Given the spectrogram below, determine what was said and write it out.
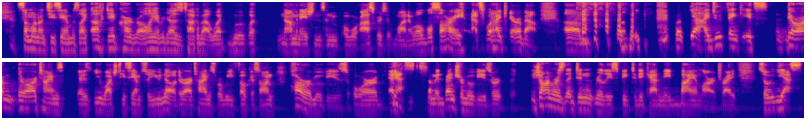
someone on TCM was like, "Oh, Dave Karger, all he ever does is talk about what what nominations and Oscars it won." And well, well, sorry, that's what I care about. Um, but yeah, I do think it's there are there are times as you watch TCM, so you know there are times where we focus on horror movies or yes. some adventure movies or genres that didn't really speak to the Academy by and large, right? So yes,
